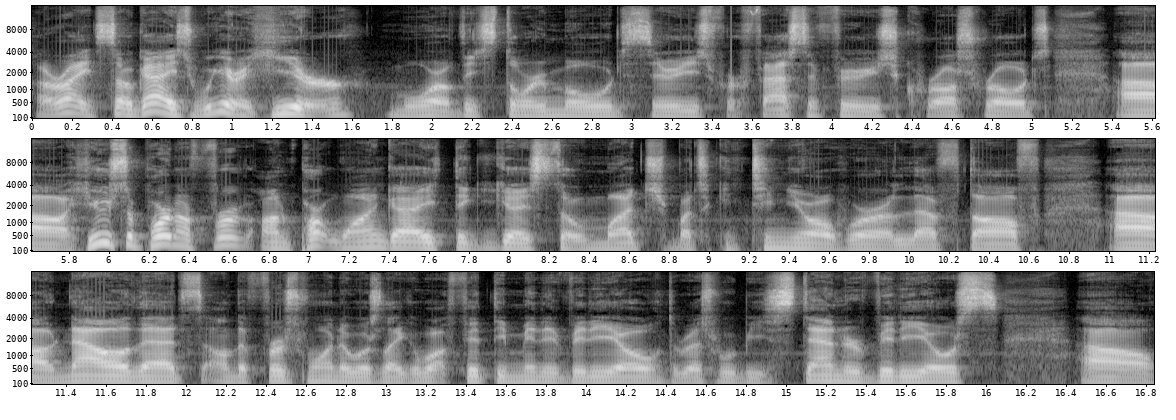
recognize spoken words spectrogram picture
Alright, so guys, we are here. More of the story mode series for Fast and Furious Crossroads. Uh, huge support on, on part one, guys. Thank you guys so much. But to continue where I left off, uh, now that on the first one it was like about 50 minute video, the rest will be standard videos uh,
